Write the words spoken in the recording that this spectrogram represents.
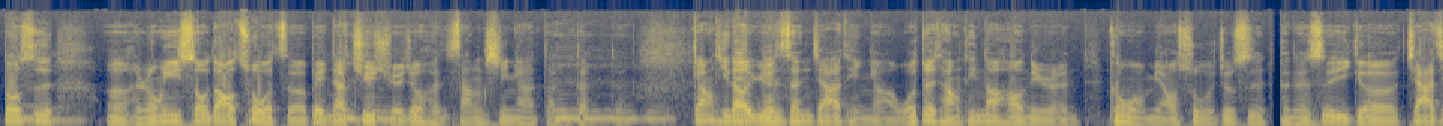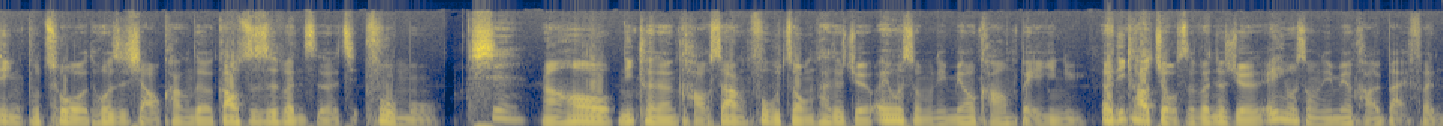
都是呃很容易受到挫折，被人家拒绝就很伤心啊等等的。刚刚提到原生家庭啊，我最常听到好女人跟我描述的就是，可能是一个家境不错或是小康的高知识分子的父母。是然后你可能考上附中，他就觉得，哎、为什么你没有考上北一女？呃，你考九十分就觉得，哎、为什么你没有考一百分？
